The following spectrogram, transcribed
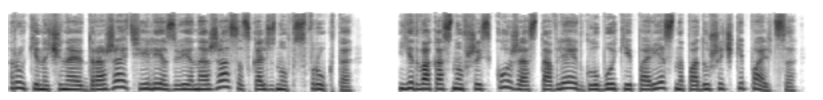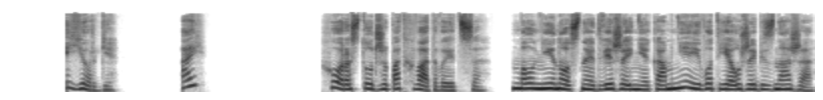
Руки начинают дрожать, и лезвие ножа, соскользнув с фрукта, едва коснувшись кожи, оставляет глубокий порез на подушечке пальца — Йорги. Ай! Хорос тут же подхватывается. Молниеносное движение ко мне, и вот я уже без ножа.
